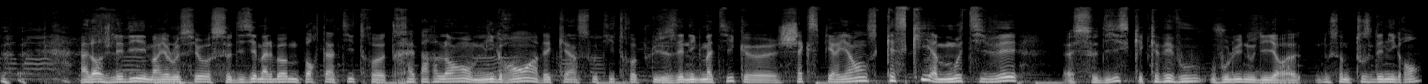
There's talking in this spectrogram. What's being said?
Alors je l'ai dit, Mario Lucio, ce dixième album porte un titre très parlant, Migrant, avec un sous-titre plus énigmatique, euh, Shakespearean. Qu'est-ce qui a motivé ce disque qu'avez-vous voulu nous dire? Euh, Nous sommes tous des migrants?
